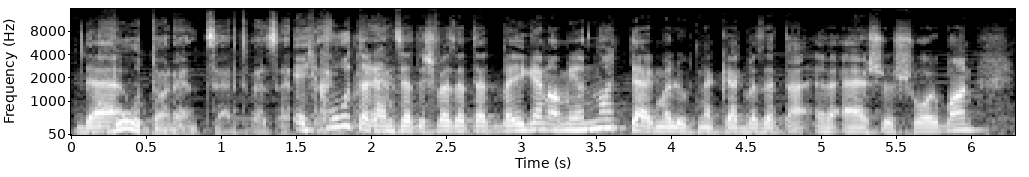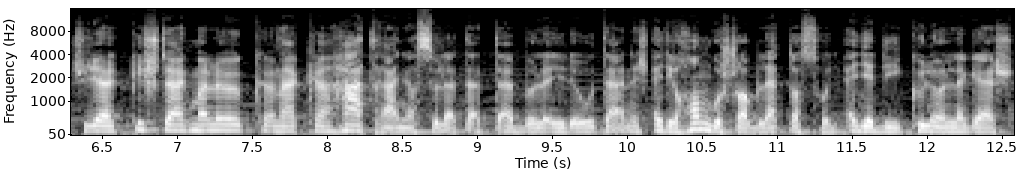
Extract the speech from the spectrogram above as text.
De kvótarendszert vezet. Egy kvótarendszert is vezetett be, igen, ami a nagy termelőknek kedvezett elsősorban, és ugye a kis termelőknek hátránya született ebből idő után, és egyre hangosabb lett az, hogy egyedi, különleges,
